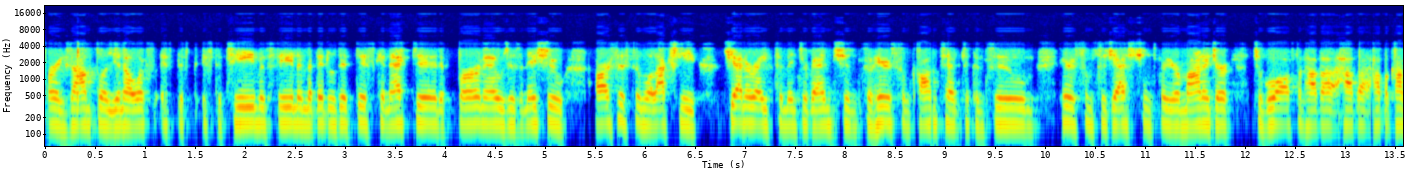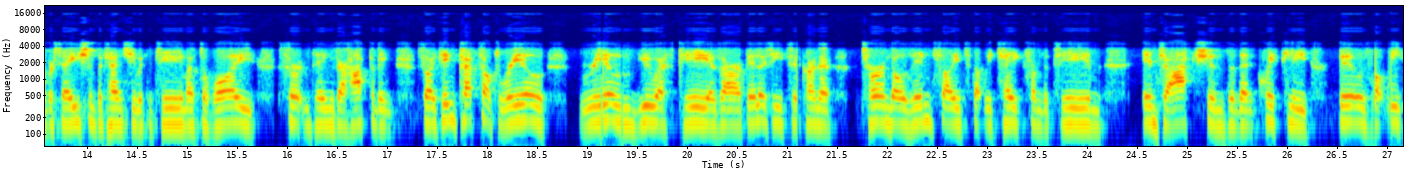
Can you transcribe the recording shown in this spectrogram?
for example, you know, if if the if the team is feeling a little bit disconnected, if burnout is an issue, our system will actually generate some intervention. So here's some content to consume. Here's some suggestions for your manager to go off and have a have a have a conversation potentially with the team as to why certain things are happening. So I think Pep Talk's real real USP is our ability to kind of turn those insights that we take from the team into actions and then quickly build what we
